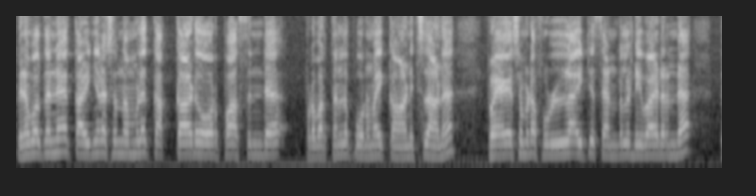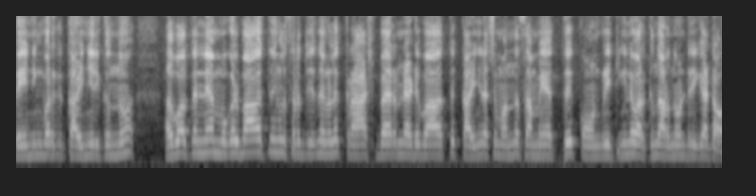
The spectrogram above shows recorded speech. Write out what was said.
പിന്നെ പോലെ തന്നെ കഴിഞ്ഞ പ്രാവശ്യം നമ്മൾ കക്കാട് ഓവർപാസിന്റെ പ്രവർത്തനം പൂർണമായി കാണിച്ചതാണ്. ഇപ്പോൾ ഏകദേശം ഇവിടെ ഫുള്ളായിട്ട് സെൻട്രൽ ഡിവൈഡറിന്റെ പെയിന്റിംഗ് വർക്ക് കഴിഞ്ഞിരിക്കുന്നു. അതുപോലെ തന്നെ മുകൾ ഭാഗത്ത് നിങ്ങൾ ശ്രദ്ധിച്ച് നിങ്ങൾ ക്രാഷ് ബാറിന്റെ അടിഭാഗത്ത് കഴിഞ്ഞ പ്രാവശ്യം വന്ന സമയത്ത് കോൺക്രീറ്റിങ്ങിന്റെ വർക്ക് നടന്നുകൊണ്ടിരിക്കുക കേട്ടോ.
